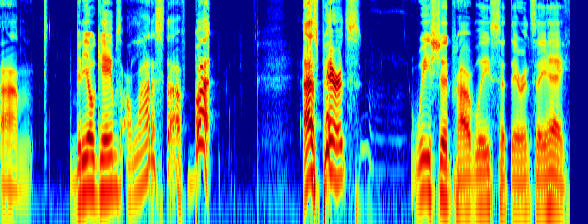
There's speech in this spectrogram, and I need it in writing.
um, video games, a lot of stuff. But as parents, we should probably sit there and say, "Hey,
